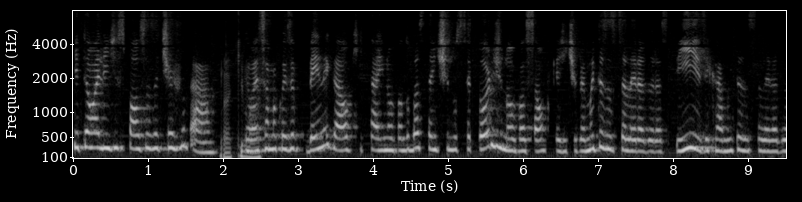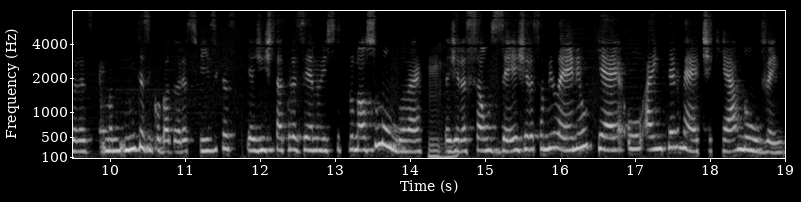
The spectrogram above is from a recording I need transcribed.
que estão ali dispostas a te ajudar. Ah, Então, massa. essa é uma coisa bem legal que está inovando bastante no setor de inovação, porque a gente vê muitas aceleradoras físicas, muitas aceleradoras, muitas incubadoras físicas, e a gente está trazendo isso para o nosso mundo, né? Uhum. Da geração Z, geração millennial, que é o, a internet, que é a nuvem.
